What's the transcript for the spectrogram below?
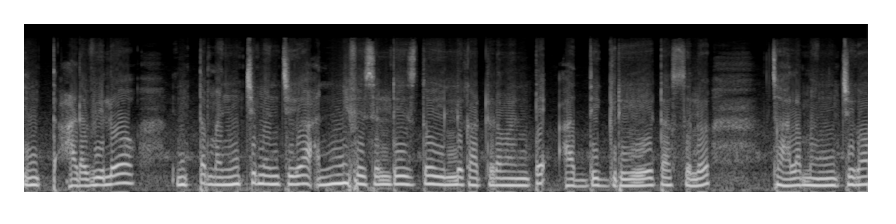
ఇంత అడవిలో ఇంత మంచి మంచిగా అన్ని ఫెసిలిటీస్తో ఇల్లు కట్టడం అంటే అది గ్రేట్ అసలు చాలా మంచిగా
